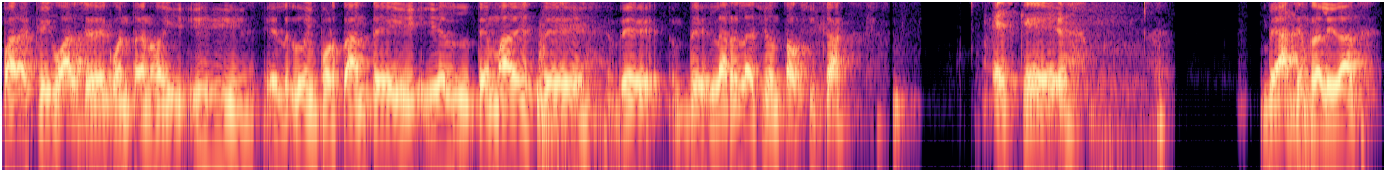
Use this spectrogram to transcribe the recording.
para que igual se dé cuenta, ¿no? Y, lo importante y, el tema de este, de, de la relación tóxica es que veas en realidad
